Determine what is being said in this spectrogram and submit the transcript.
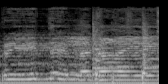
प्रीत लगाएँ।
